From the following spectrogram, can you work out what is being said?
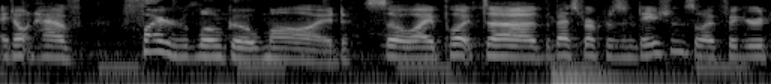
I don't have fire logo mod, so I put uh, the best representation. So I figured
